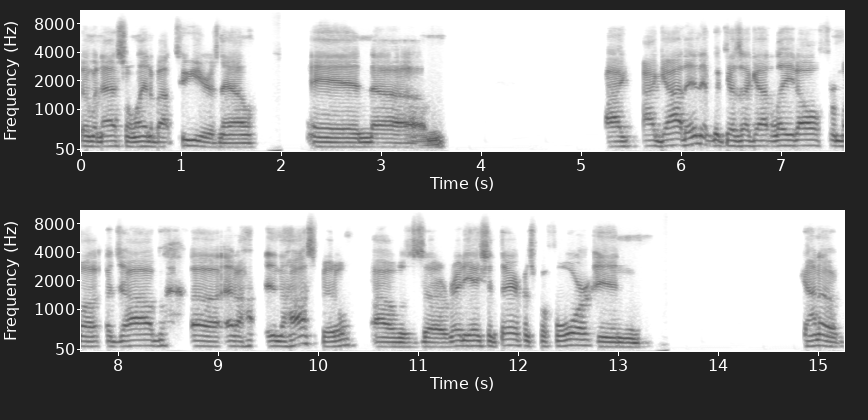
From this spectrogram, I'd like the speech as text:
Been with National Land about two years now and um, I I got in it because I got laid off from a, a job uh, at a, in the hospital. I was a radiation therapist before, and kind of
